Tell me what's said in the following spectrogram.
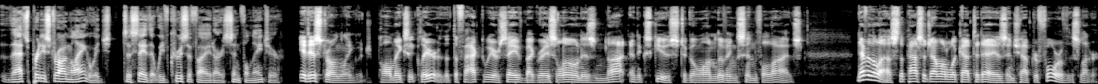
That's pretty strong language to say that we've crucified our sinful nature. It is strong language. Paul makes it clear that the fact we are saved by grace alone is not an excuse to go on living sinful lives. Nevertheless, the passage I want to look at today is in chapter 4 of this letter.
